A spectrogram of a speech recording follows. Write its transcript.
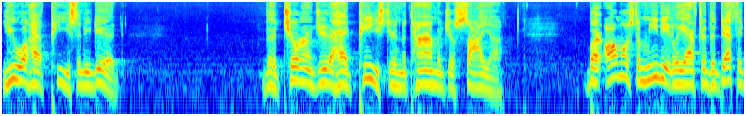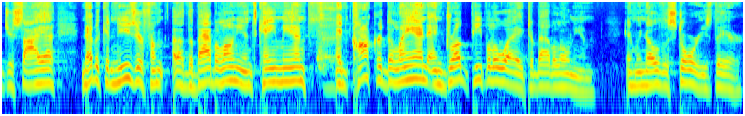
You will have peace. And he did. The children of Judah had peace during the time of Josiah. But almost immediately after the death of Josiah, Nebuchadnezzar from uh, the Babylonians came in and conquered the land and drugged people away to Babylonian. And we know the stories there.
